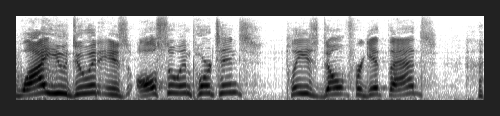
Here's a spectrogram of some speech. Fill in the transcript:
why you do it is also important. Please don't forget that.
